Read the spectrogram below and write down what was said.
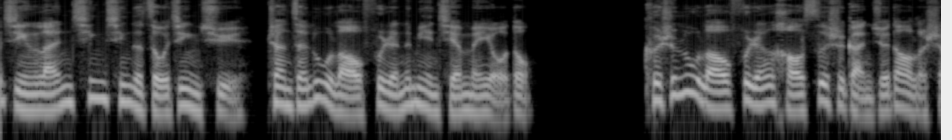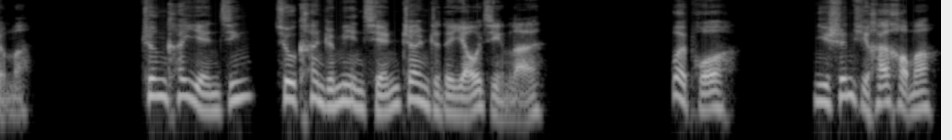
锦兰轻轻的走进去，站在陆老夫人的面前，没有动。可是陆老夫人好似是感觉到了什么，睁开眼睛就看着面前站着的姚锦兰。外婆，你身体还好吗？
